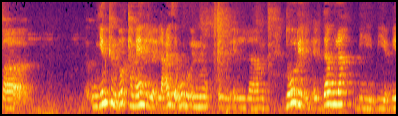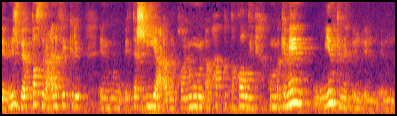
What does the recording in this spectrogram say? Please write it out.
ف ويمكن دور كمان اللي عايزه أقوله إنه دور الدولة بي بي مش بيقتصر على فكرة إنه التشريع أو القانون أو حق التقاضي هم كمان ويمكن ال ال ال ال ال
